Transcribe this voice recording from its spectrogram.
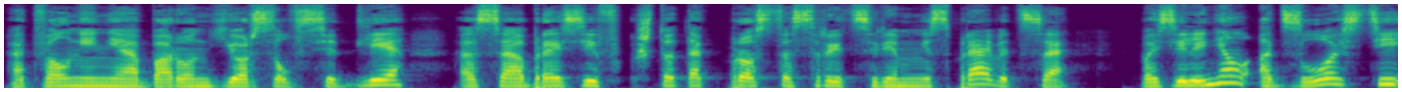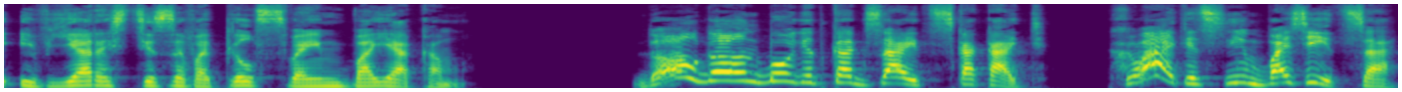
От волнения барон ёрзал в седле, а сообразив, что так просто с рыцарем не справиться, позеленел от злости и в ярости завопил своим боякам. «Долго он будет, как заяц, скакать? Хватит с ним возиться!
